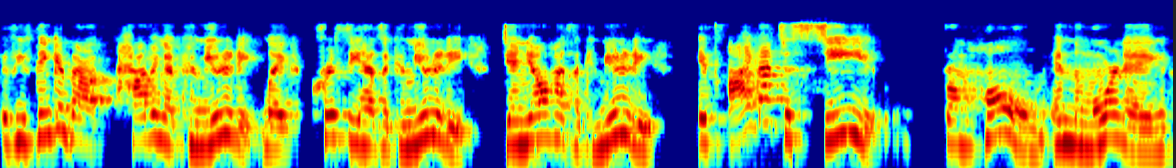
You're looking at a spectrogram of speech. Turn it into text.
if you think about having a community, like Chrissy has a community, Danielle has a community, if I got to see you from home in the morning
